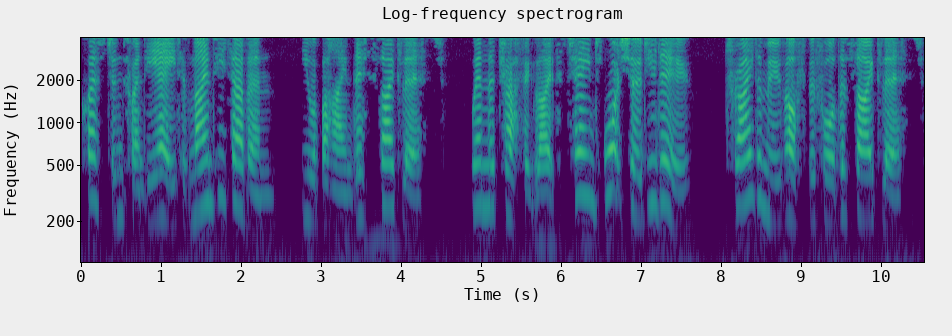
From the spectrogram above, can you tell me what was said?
Question 28 of 97. You are behind this cyclist. When the traffic lights change, what should you do? Try to move off before the cyclist.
